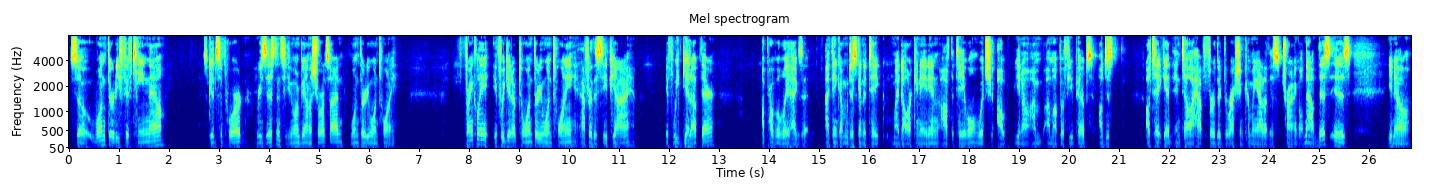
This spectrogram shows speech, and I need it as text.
So 130.15 now. It's good support. Resistance, if you want to be on the short side, 131.20. Frankly, if we get up to 131.20 after the CPI, if we get up there, I'll probably exit. I think I'm just going to take my dollar Canadian off the table, which I'll, you know, I'm I'm up a few pips. I'll just I'll take it until I have further direction coming out of this triangle. Now this is, you know,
